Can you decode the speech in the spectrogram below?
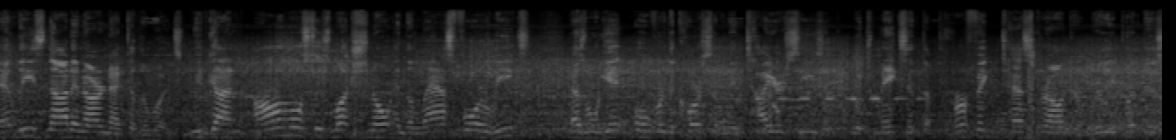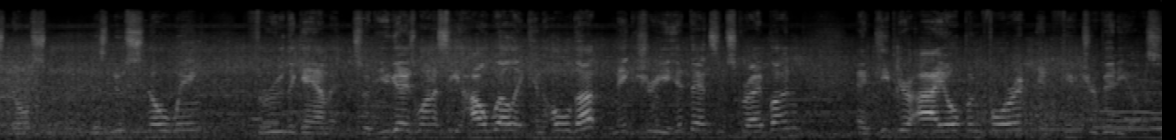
at least not in our neck of the woods. We've gotten almost as much snow in the last four weeks as we'll get over the course of an entire season, which makes it the perfect test ground to really put this, no, this new snow wing through the gamut. So if you guys want to see how well it can hold up, make sure you hit that subscribe button and keep your eye open for it in future videos.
